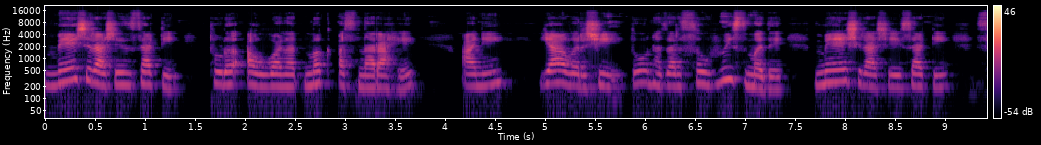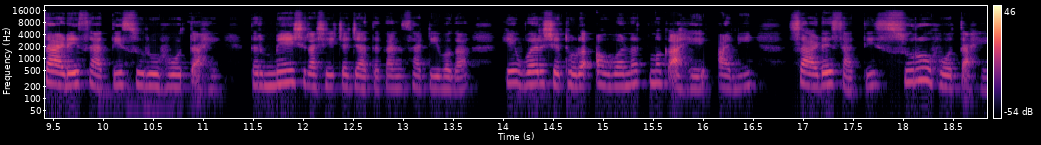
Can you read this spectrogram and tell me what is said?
मेष राशींसाठी थोडं आव्हानात्मक असणार आहे. आणि यावर्षी दोन हजार सव्वीसमध्ये मेष राशीसाठी साडेसाती सुरू होत आहे. तर मेष राशीच्या जातकांसाठी बघा हे वर्ष थोडं आव्हानात्मक आहे आणि साडेसाती सुरू होत आहे.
